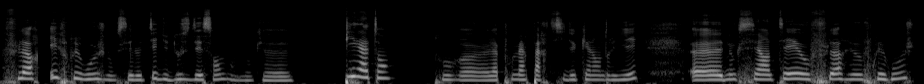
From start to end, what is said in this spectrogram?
fleurs et fruits rouges. Donc c'est le thé du 12 décembre. Donc pile à temps pour la première partie de calendrier. donc c'est un thé aux fleurs et aux fruits rouges.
